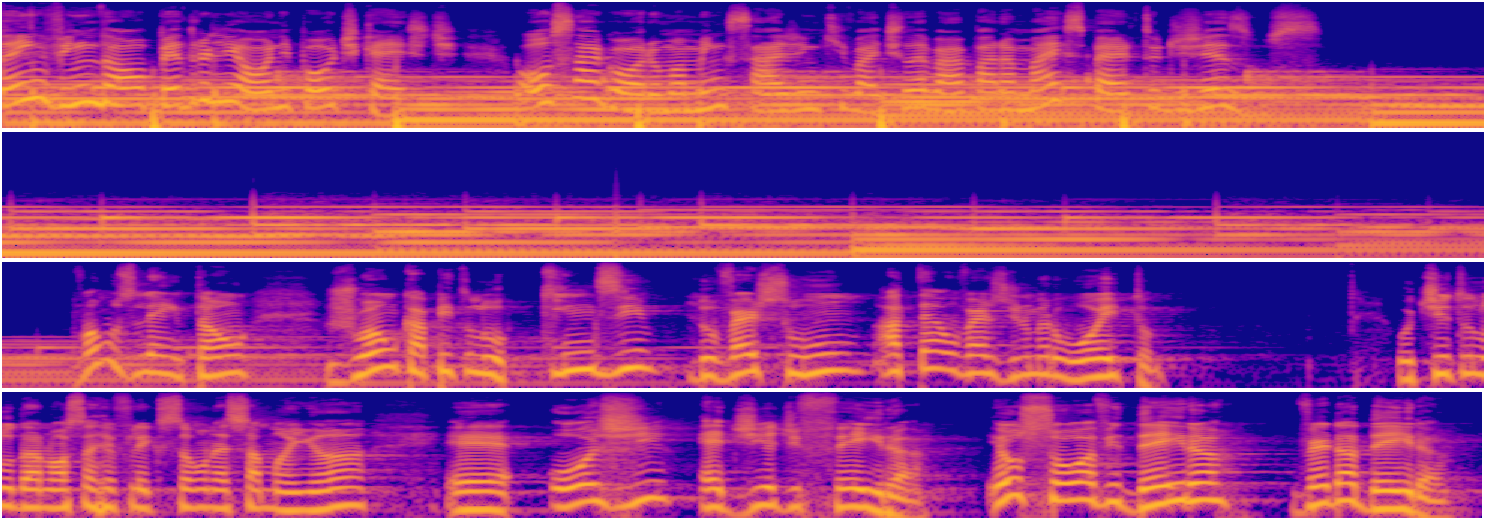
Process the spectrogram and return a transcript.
Bem-vindo ao Pedro Leone Podcast. Ouça agora uma mensagem que vai te levar para mais perto de Jesus. Vamos ler então João capítulo 15, do verso 1 até o verso de número 8. O título da nossa reflexão nessa manhã é Hoje é dia de feira. Eu sou a videira verdadeira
